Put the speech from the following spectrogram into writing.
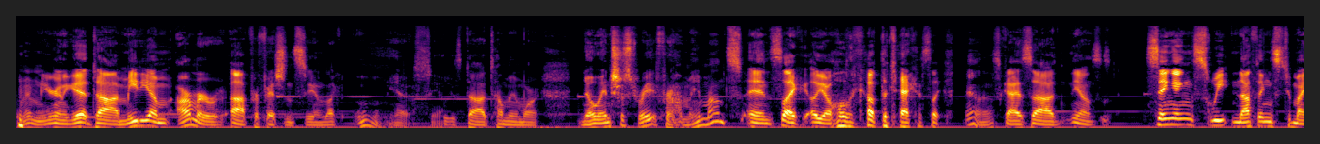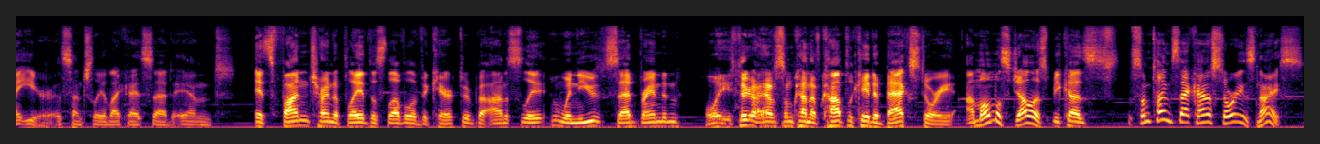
you're going to get uh, medium armor uh, proficiency. I'm like, ooh, yes, yeah, please uh, tell me more. No interest rate for how many months? And it's like, oh, you know, holding up the deck. It's like, yeah, this guy's, uh, you know, singing sweet nothings to my ear, essentially, like I said. And it's fun trying to play at this level of a character, but honestly, when you said, Brandon, well, you think I have some kind of complicated backstory, I'm almost jealous because sometimes that kind of story is nice.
